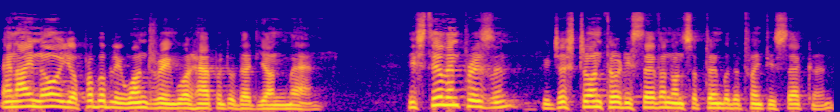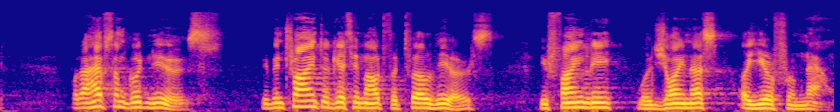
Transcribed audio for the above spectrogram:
And I know you're probably wondering what happened to that young man. He's still in prison. He just turned 37 on September the 22nd. But I have some good news. We've been trying to get him out for 12 years. He finally will join us a year from now.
